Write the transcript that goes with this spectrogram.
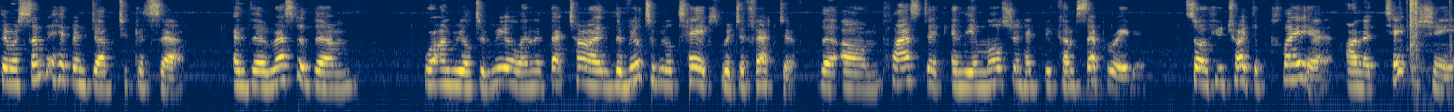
There were some that had been dubbed to cassette, and the rest of them were on reel to reel. And at that time, the reel to reel tapes were defective. The um, plastic and the emulsion had become separated. So if you tried to play it on a tape machine,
